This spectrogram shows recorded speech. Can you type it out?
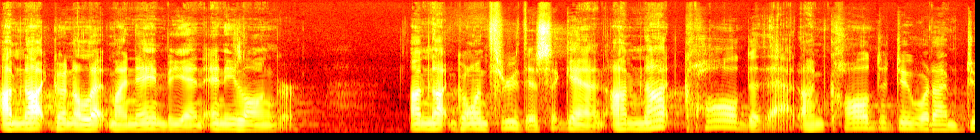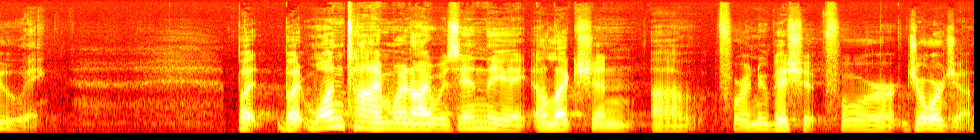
I'm not going to let my name be in any longer. I'm not going through this again. I'm not called to that. I'm called to do what I'm doing. But, but one time when I was in the election uh, for a new bishop for Georgia,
